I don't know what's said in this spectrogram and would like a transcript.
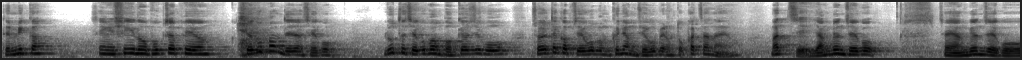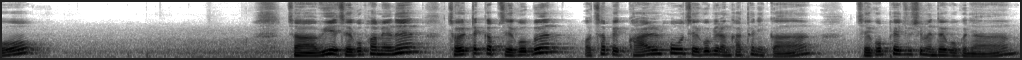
됩니까? 선생님 식이 너무 복잡해요. 제곱하면 되잖아, 제곱. 루트 제곱하면 벗겨지고 절대값 제곱은 그냥 제곱이랑 똑같잖아요. 맞지? 양변 제곱. 자, 양변 제곱. 자, 위에 제곱하면은 절대값 제곱은 어차피 괄호 제곱이랑 같으니까 제곱해 주시면 되고 그냥.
